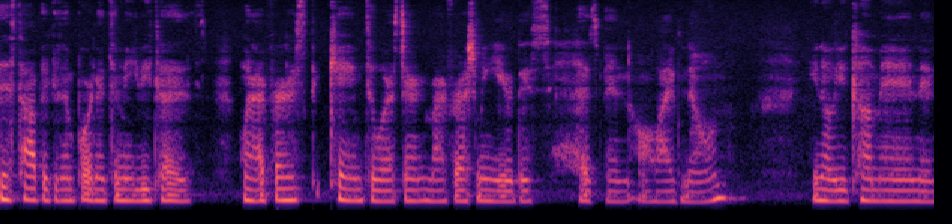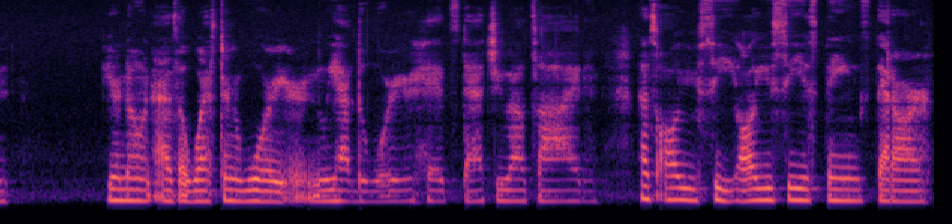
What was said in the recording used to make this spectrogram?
this topic is important to me because when I first came to Western my freshman year, this has been all I've known. You know, you come in and you're known as a Western warrior, and we have the warrior head statue outside, and that's all you see. All you see is things that are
